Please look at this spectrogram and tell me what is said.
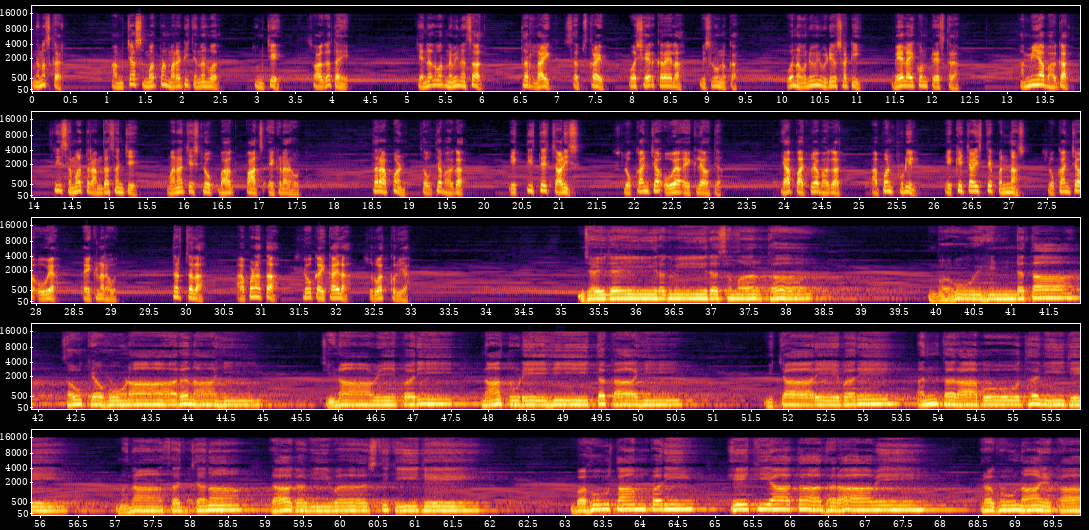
नमस्कार. आमच्या समर्पण मराठी चॅनलवर तुमचे स्वागत आहे. चॅनलवर नवीन असाल तर लाईक सबस्क्राईब व शेअर करायला विसरू नका व नवनवीन व्हिडिओसाठी बेल आयकॉन प्रेस करा. आम्ही या भागात श्री समर्थ रामदासांचे मनाचे श्लोक भाग पाच ऐकणार आहोत. तर आपण चौथ्या भागात एकतीस ते चाळीस श्लोकांच्या ओव्या ऐकल्या होत्या. या पाचव्या भागात आपण पुढील एक्केचाळीस ते पन्नास श्लोकांच्या ओव्या ऐकणार आहोत. तर चला आपण आता श्लोक ऐकायला सुरुवात करूया. जय जय रघुवीर समर्थ. बहु हिंडता सौख्य होणार नाही. चिणावे परी नातुडे हित काही. विचारे बरे अंतराबोध विजे. मना सज्जना राघवीवस्ति कीजे बहुतां परि हे कियाता धरावे, रघुनायका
